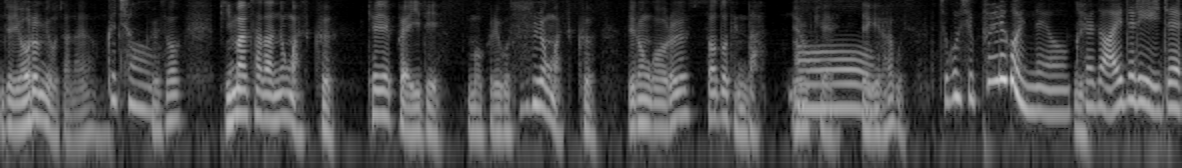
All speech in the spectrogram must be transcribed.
이제 여름이 오잖아요. 그렇죠. 그래서 비말 차단용 마스크, KF-AD, 뭐 그리고 수술용 마스크 이런 거를 써도 된다. 이렇게 어. 얘기를 하고 있습니다. 조금씩 풀리고 있네요. 예. 그래도 아이들이 이제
